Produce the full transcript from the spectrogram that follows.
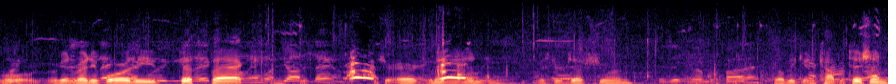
We're getting ready for the fifth pack. Mr. Eric Mann and Mr. Jeff Schuren. They'll be in competition.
